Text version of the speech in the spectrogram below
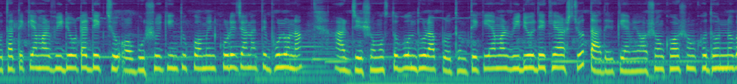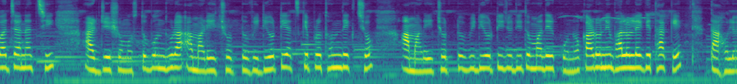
কোথা থেকে আমার ভিডিওটা ভিডিওটা দেখছ, অবশ্যই কিন্তু কমেন্ট করে জানাতে ভুলো না। আর যে সমস্ত বন্ধুরা প্রথম থেকেই আমার ভিডিও দেখে আসছো, তাদেরকে আমি অসংখ্য অসংখ্য ধন্যবাদ জানাচ্ছি। আর যে সমস্ত বন্ধুরা আমার এই ছোট্ট ভিডিওটি আজকে প্রথম দেখছ, আমার এই ছোট্ট ভিডিওটি যদি তোমাদের কোনো কারণে ভালো লেগে থাকে, তাহলে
